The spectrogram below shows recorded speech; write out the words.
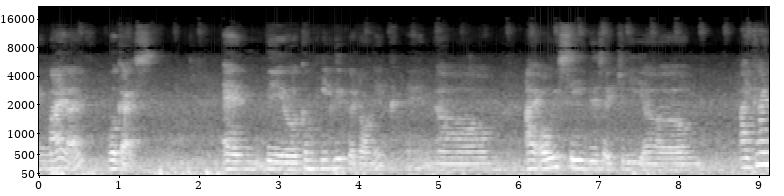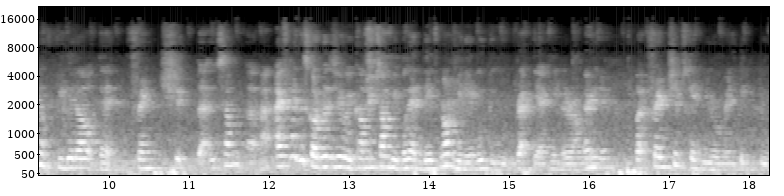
in my life were guys, and they were completely platonic. And um, I always say this actually. Um, I kind of figured out that friendship. That some uh, I've had this conversation with some some people and they've not been able to wrap their head around okay. it. But friendships can be romantic too.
